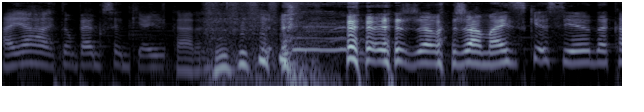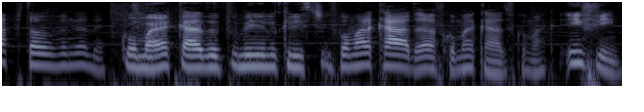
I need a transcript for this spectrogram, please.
Aí, ah, então pega o CD aí, cara. Jamais esquecer da capital do Bangladesh. Ficou marcado pro menino Christian. Ficou marcado, ah, ficou marcado, ficou marcado. Enfim,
